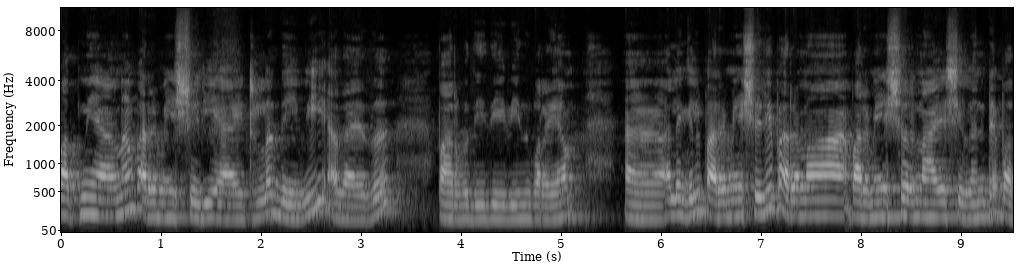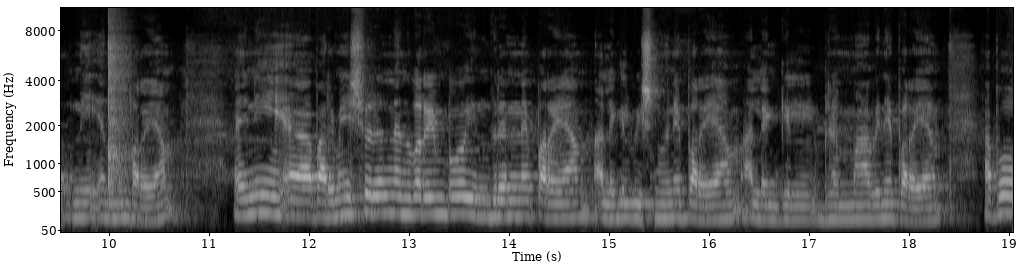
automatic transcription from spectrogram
പത്നിയാണ് പരമേശ്വരി ആയിട്ടുള്ള ദേവി. അതായത് പാർവതി ദേവി എന്ന് പറയാം. അല്ലെങ്കിൽ പരമേശ്വരി പരമാ പരമേശ്വരനായ ശിവന്റെ പത്നി എന്നും പറയാം. ഇനി പരമേശ്വരൻ എന്ന് പറയുമ്പോൾ ഇന്ദ്രനെ പറയാം അല്ലെങ്കിൽ വിഷ്ണുവിനെ പറയാം അല്ലെങ്കിൽ ബ്രഹ്മാവിനെ പറയാം. അപ്പോൾ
